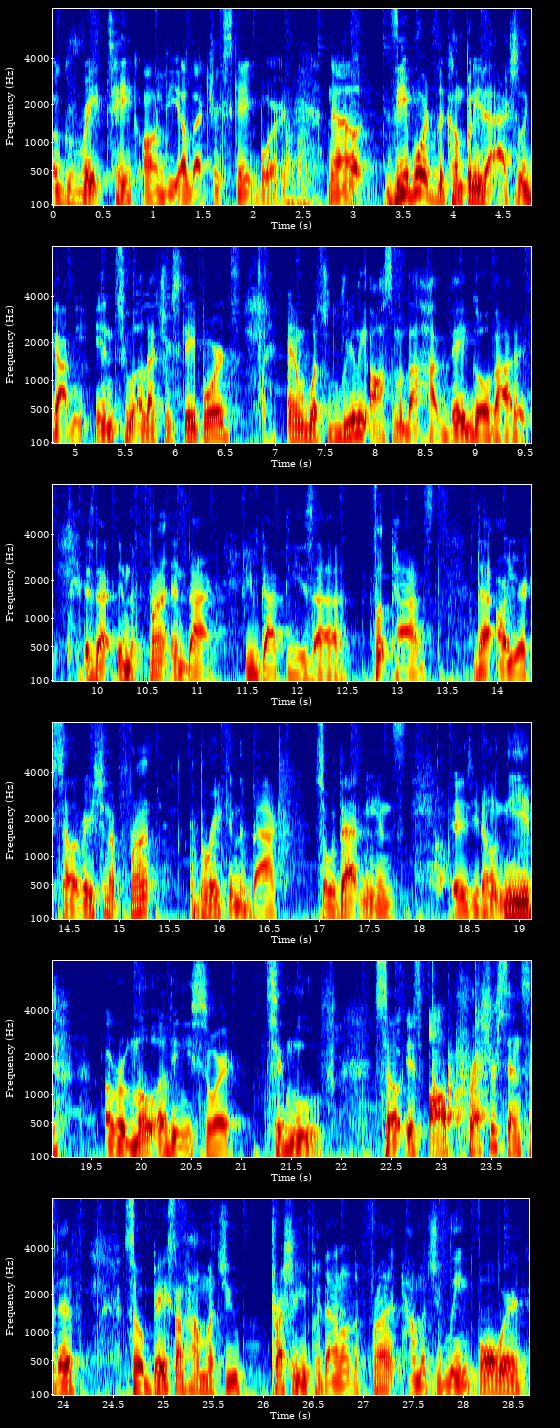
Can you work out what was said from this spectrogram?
a great take on the electric skateboard. Now, Z-Board's the company that actually got me into electric skateboards. And what's really awesome about how they go about it is that in the front and back, you've got these uh, foot pads that are your acceleration up front, brake in the back. So what that means is you don't need a remote of any sort to move. So it's all pressure sensitive. So based on how much you pressure you put down on the front, how much you lean forward,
